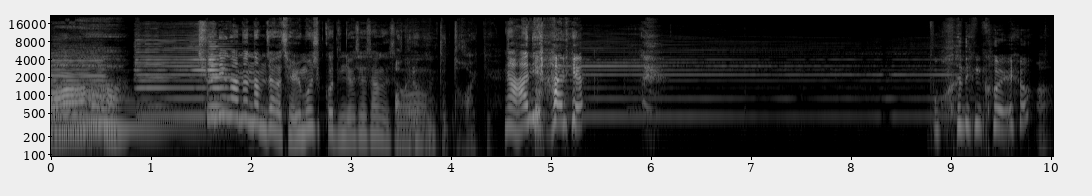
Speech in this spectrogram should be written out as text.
와 튜닝하는 남자가 제일 멋있거든요 세상에서. 어, 그럼 더, 더 할게. 야, 아니야 아니야. 뭐 하는 거예요? 어?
